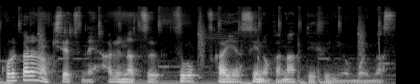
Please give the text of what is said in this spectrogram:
これからの季節ね、春夏、すごく使いやすいのかなっていうふうに思います。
